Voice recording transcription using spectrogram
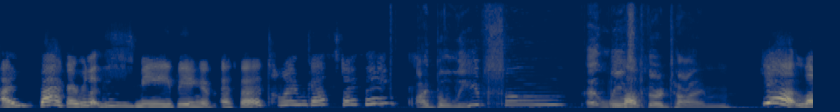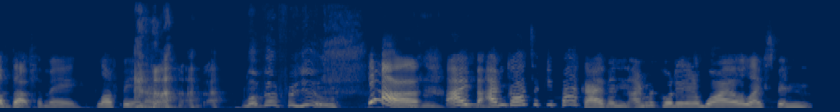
I'm back. I realize this is me being a, a third time guest, I think. I believe so. At least Love- third time. Yeah, love that for me. Love being on. Love that for you. Yeah. Mhm, I'm mhm. I'm glad to be back. I haven't I'm recording in a while. Life's been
